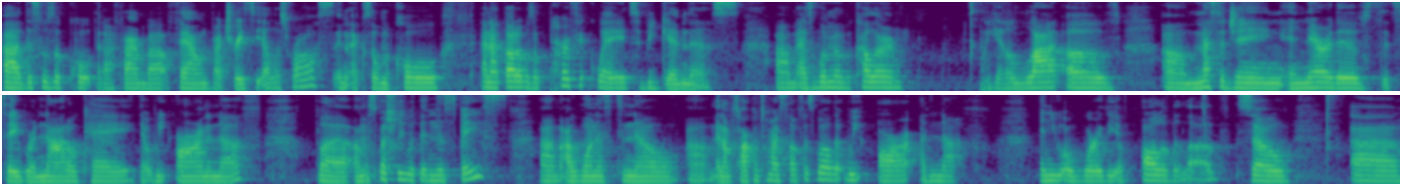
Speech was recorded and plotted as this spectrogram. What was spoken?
Uh, this was a quote that I found about found by Tracee Ellis Ross and Exo Nicole, and I thought it was a perfect way to begin this. Um, as women of color, we get a lot of um, messaging and narratives that say we're not okay, that we aren't enough. But um, especially within this space, um, I want us to know, um, and I'm talking to myself as well, that we are enough and you are worthy of all of the love. So, uh,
